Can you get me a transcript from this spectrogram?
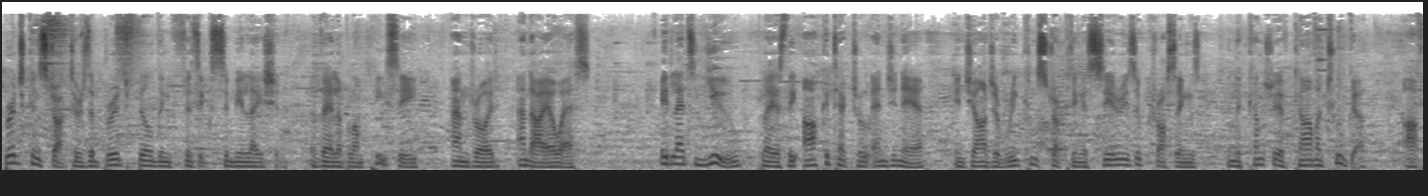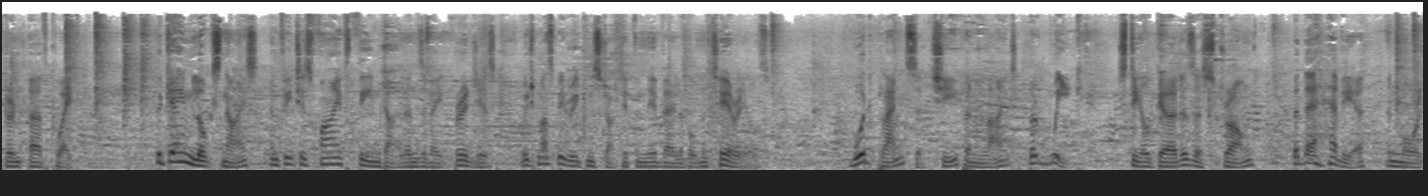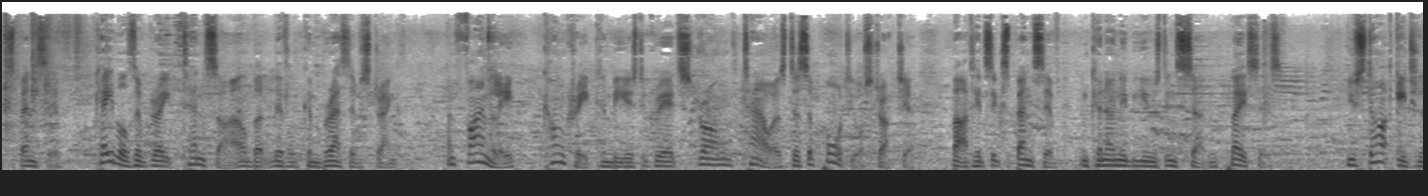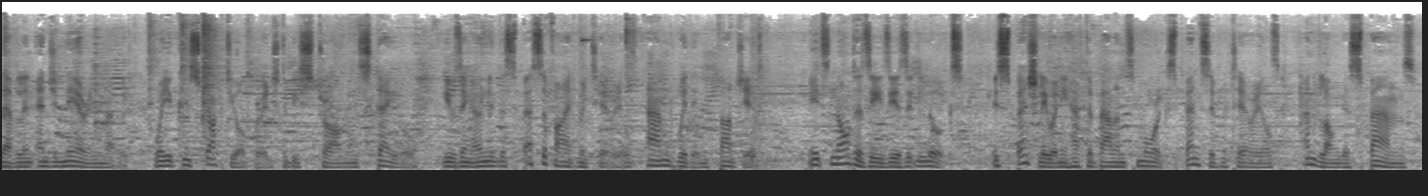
Bridge Constructor is a bridge building physics simulation available on PC, Android, and iOS. It lets you play as the architectural engineer in charge of reconstructing a series of crossings in the country of Kamatuga after an earthquake. The game looks nice and features five themed islands of eight bridges, which must be reconstructed from the available materials. Wood planks are cheap and light, but weak. Steel girders are strong, but they're heavier and more expensive. Cables have great tensile but little compressive strength. And finally, concrete can be used to create strong towers to support your structure, but it's expensive and can only be used in certain places. You start each level in engineering mode, where you construct your bridge to be strong and stable, using only the specified materials and within budget. It's not as easy as it looks, especially when you have to balance more expensive materials and longer spans.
